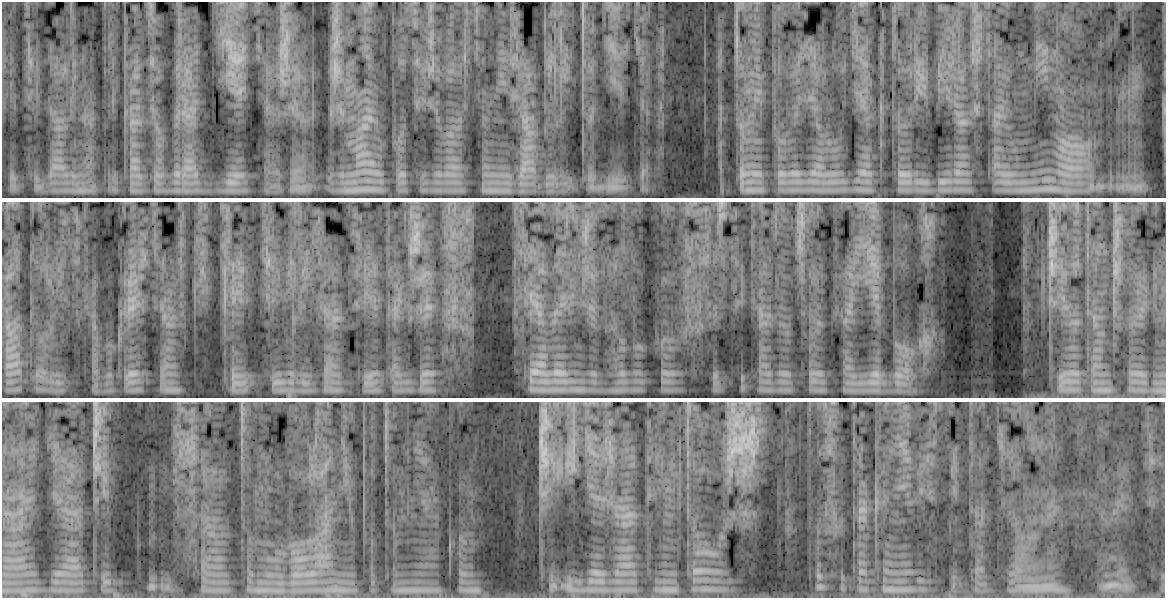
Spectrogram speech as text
keď si dali napríklad zobrať dieťa, že, že majú pocit, že vlastne oni zabili to dieťa. A to mi povedia ľudia, ktorí vyrastajú mimo katolícka alebo kresťanskej civilizácie, takže ja verím, že v hlboko v srdci každého človeka je Boh. Či ho tam človek nájde a či sa tomu volaniu potom nejako, či ide za tým, to už to sú také nevyspytateľné veci.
